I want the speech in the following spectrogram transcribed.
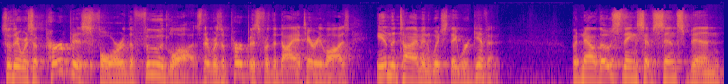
So there was a purpose for the food laws, there was a purpose for the dietary laws in the time in which they were given. But now those things have since been,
